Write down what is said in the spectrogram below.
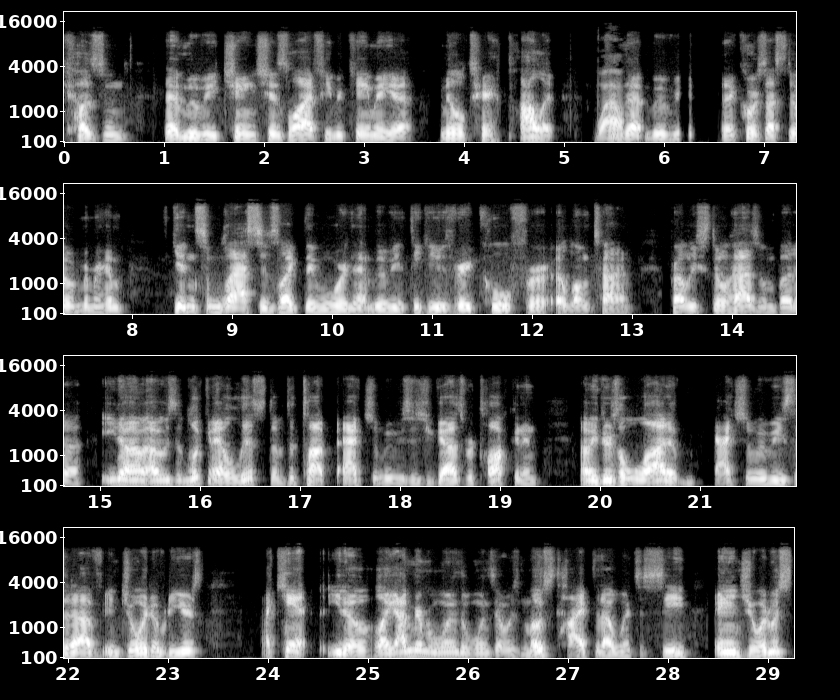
cousin. That movie changed his life. He became a, a uh, military pilot. Wow. that movie. And of course, I still remember him getting some glasses like they wore in that movie and thinking he was very cool for a long time probably still has them. But uh, you know, I was looking at a list of the top action movies as you guys were talking, and I mean, there's a lot of action movies that I've enjoyed over the years. I can't, you know, like I remember one of the ones that was most hyped that I went to see and enjoyed was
